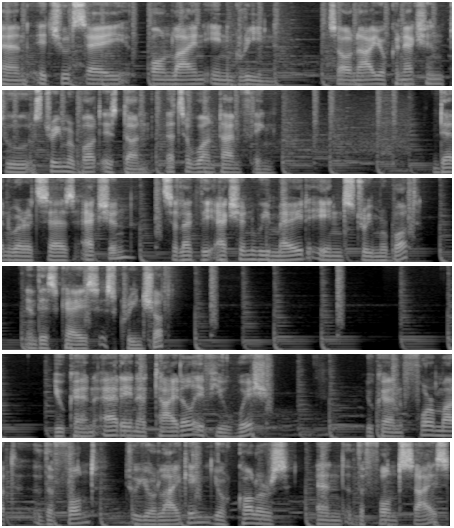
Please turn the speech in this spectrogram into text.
and it should say online in green. So now your connection to StreamerBot is done. That's a one-time thing. Then where it says action, select the action we made in StreamerBot, in this case screenshot. You can add in a title if you wish. You can format the font to your liking, your colors and the font size.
